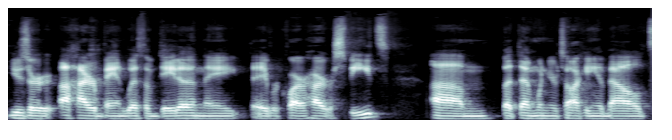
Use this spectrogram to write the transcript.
use a higher bandwidth of data and they they require higher speeds. Um, but then when you're talking about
